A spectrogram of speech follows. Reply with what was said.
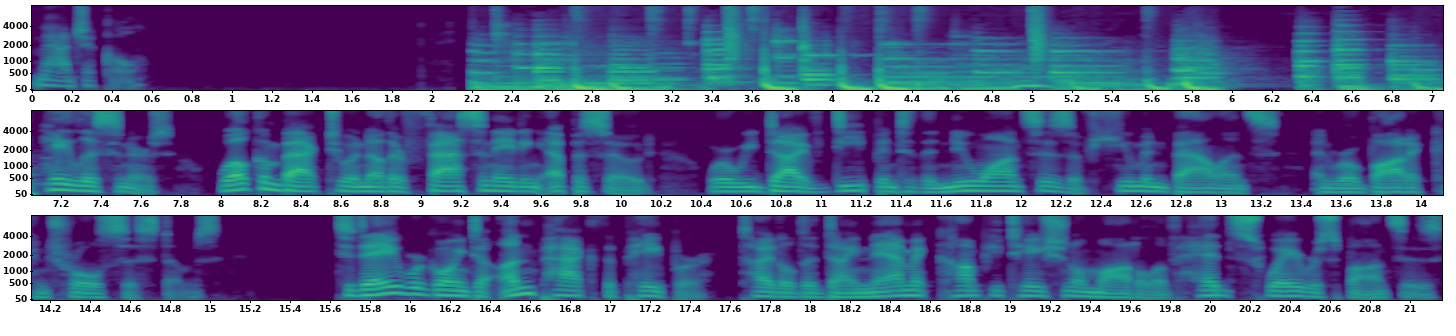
magical. Hey, listeners, welcome back to another fascinating episode where we dive deep into the nuances of human balance and robotic control systems. Today, we're going to unpack the paper titled A Dynamic Computational Model of Head Sway Responses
